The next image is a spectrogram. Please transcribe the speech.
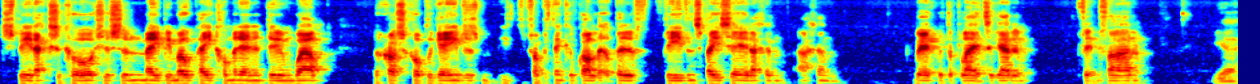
just being extra cautious and maybe Maupay coming in and doing well across a couple of games. You probably think I've got a little bit of breathing space here. I can I can work with the player to get him fit and firing. Yeah.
